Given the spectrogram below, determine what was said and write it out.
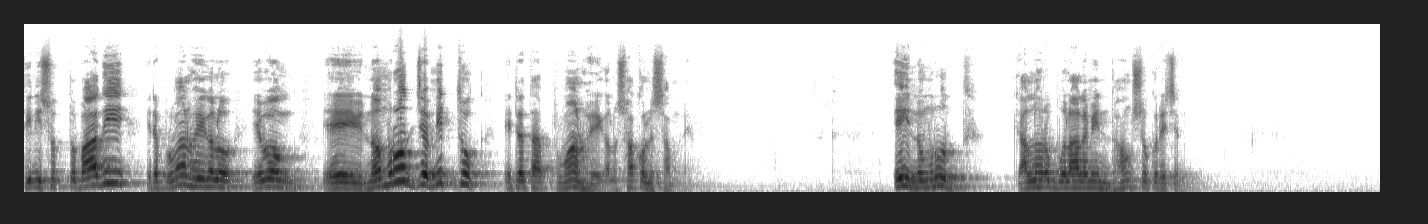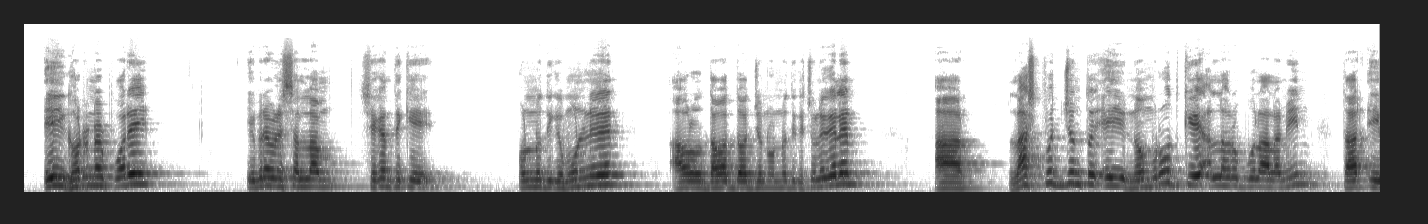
তিনি সত্যবাদী, এটা প্রমাণ হয়ে গেল এবং এই নমরুদ যে মিথ্যুক, এটা তা প্রমাণ হয়ে গেল সকলের সামনে। এই নমরুদ আল্লাহ রব্বুল আলমিন ধ্বংস করেছেন। এই ঘটনার পরে ইব্রাহিম সাল্লাম সেখান থেকে অন্যদিকে মন নিলেন আরও দাওয়াত দেওয়ার জন্য অন্যদিকে চলে গেলেন। আর লাস্ট পর্যন্ত এই নমরুদকে আল্লাহ রব্বুল আলমিন তার এই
